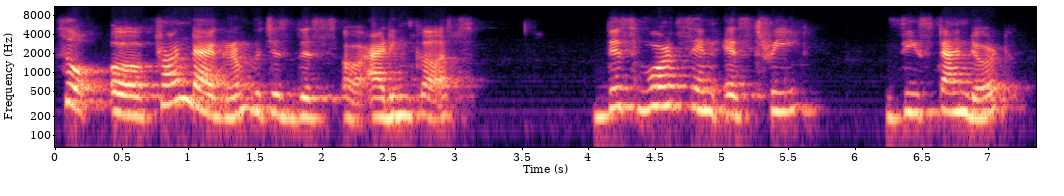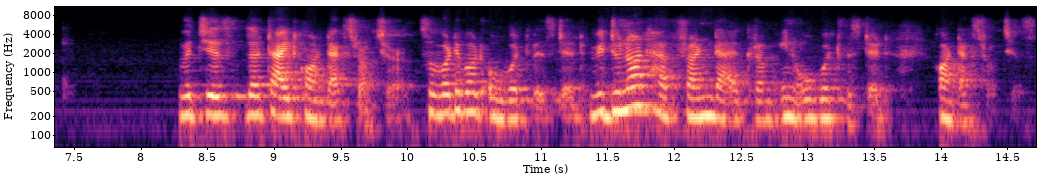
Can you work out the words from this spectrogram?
so uh, front diagram, which is this uh, adding cusps, this works in S3 Z standard which is the tight contact structure. So what about over twisted? We do not have front diagram in over twisted contact structures.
